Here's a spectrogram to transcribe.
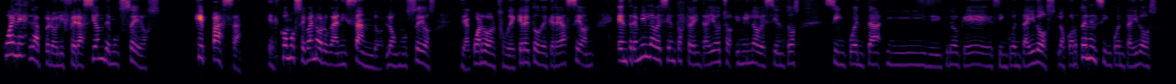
cuál es la proliferación de museos, qué pasa, cómo se van organizando los museos de acuerdo a su decreto de creación, entre 1938 y 1950 y creo que 52, lo corté en el 52.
